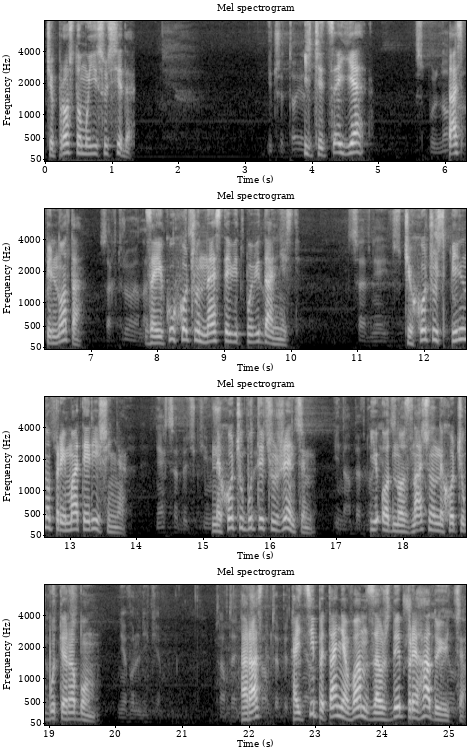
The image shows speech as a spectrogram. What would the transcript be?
чи просто мої сусіди, і чи це є та спільнота, за яку хочу нести відповідальність, чи хочу спільно приймати рішення, не хочу бути чужинцем і однозначно не хочу бути рабом. Гаразд, хай ці питання вам завжди пригадуються,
